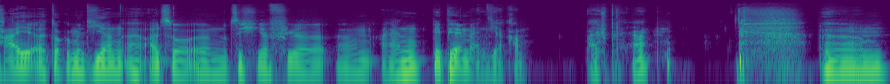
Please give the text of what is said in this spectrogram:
3 äh, dokumentieren, äh, also äh, nutze ich hier für ähm, ein BPMN-Diagramm. Beispiel, ja. Ähm,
